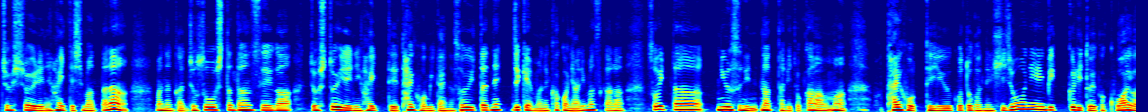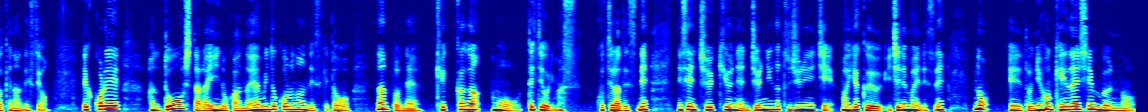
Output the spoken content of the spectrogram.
女子トイレに入ってしまったら、まあなんか女装した男性が女子トイレに入って逮捕みたいなそういったね、事件もね、過去にありますから、そういったニュースになったりとか、まあ、逮捕っていうことがね、非常にびっくりというか怖いわけなんですよ。で、これ、あの、どうしたらいいのか悩みどころなんですけど、なんとね、結果がもう出ております。こちらですね、2019年12月12日、まあ約1年前ですね、のえっ、ー、と、日本経済新聞の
